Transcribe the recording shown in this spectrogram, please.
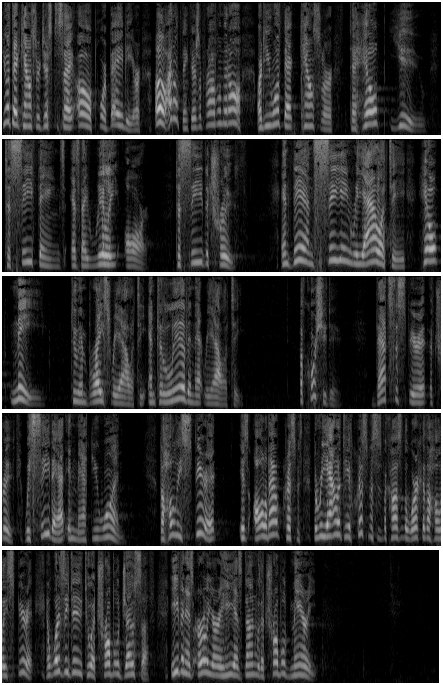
Do you want that counselor just to say, oh, poor baby, or oh, I don't think there's a problem at all? Or do you want that counselor to help you to see things as they really are, to see the truth? And then, seeing reality, help me to embrace reality and to live in that reality. Of course, you do. That's the Spirit of truth. We see that in Matthew 1. The Holy Spirit is all about Christmas. The reality of Christmas is because of the work of the Holy Spirit. And what does He do to a troubled Joseph? Even as earlier He has done with a troubled Mary.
